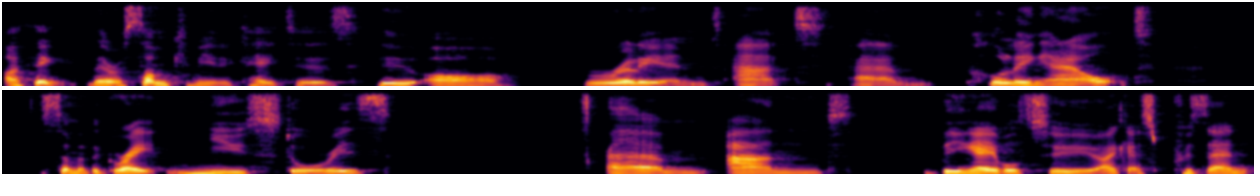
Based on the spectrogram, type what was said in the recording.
I think there are some communicators who are brilliant at um, pulling out some of the great news stories um, and being able to i guess present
